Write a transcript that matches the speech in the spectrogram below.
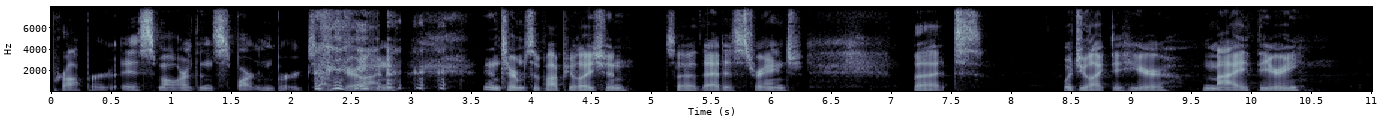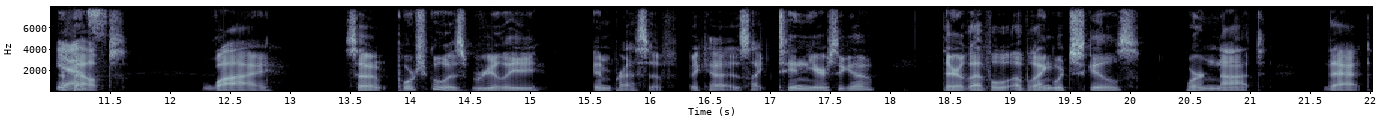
proper is smaller than Spartanburg, South Carolina, in terms of population. So that is strange. But would you like to hear my theory Yes. about why? So Portugal is really impressive because, like 10 years ago, their level of language skills were not that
